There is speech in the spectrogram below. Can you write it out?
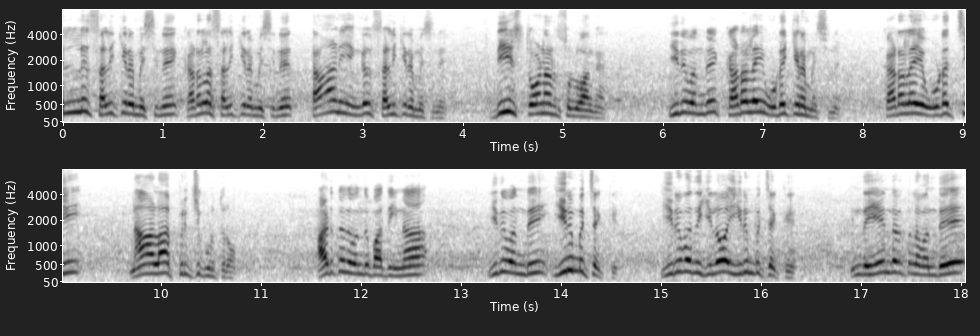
எள்ளு சலிக்கிற மிஷினு கடலை சலிக்கிற மிஷினு தானியங்கள் சலிக்கிற மிஷினு டீ ஸ்டோனர்னு சொல்லுவாங்க. இது வந்து கடலை உடைக்கிற மிஷினு கடலையை உடைச்சி நாலாக பிரித்து கொடுத்துரும். அடுத்தது வந்து பார்த்தீங்கன்னா இது வந்து இரும்பு செக்கு. இருபது கிலோ இரும்பு செக்கு. இந்த இயந்திரத்தில் வந்து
